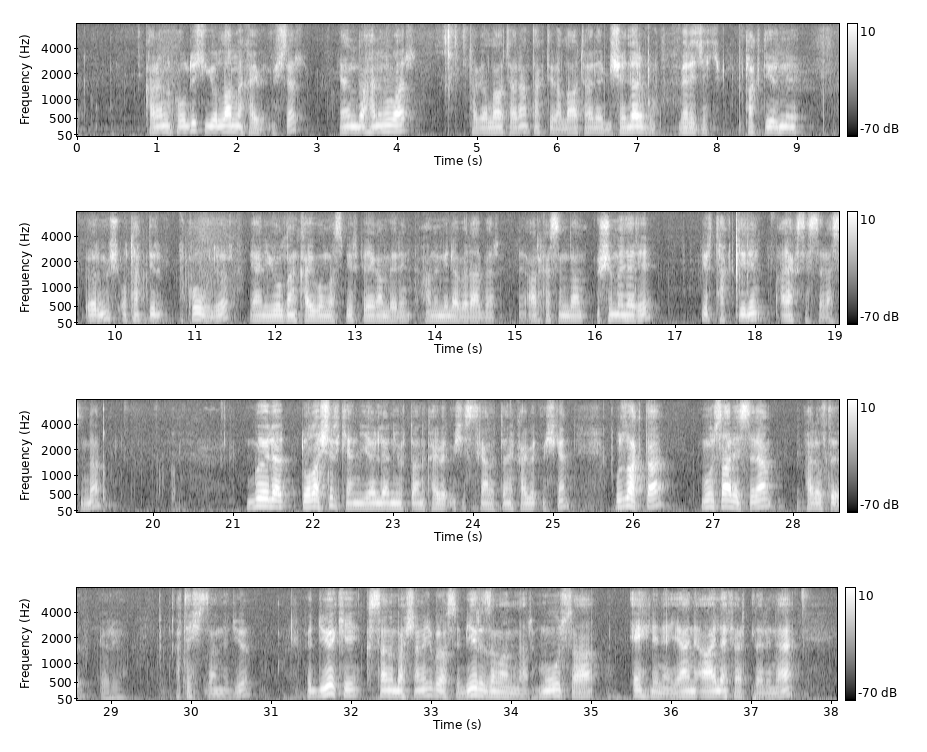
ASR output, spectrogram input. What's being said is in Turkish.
Karanlık olduğu için yollarını kaybetmişler. Yanında hanımı var. Tabi Allahu Teala'nın takdiri. Allahu Teala bir şeyler verecek. Takdirini örmüş. O takdir vuku buluyor. Yani yoldan kaybolması bir peygamberin hanımıyla beraber arkasından üşümeleri bir takdirin ayak sesleri aslında. Böyle dolaşırken yerlerini yurtlarını kaybetmiş, istikametlerini kaybetmişken uzakta Musa Aleyhisselam parıltı görüyor. Ateş zannediyor. Ve diyor ki kıssanın başlangıcı burası. Bir zamanlar Musa ehline yani aile fertlerine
